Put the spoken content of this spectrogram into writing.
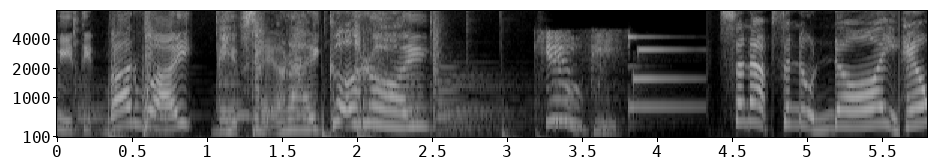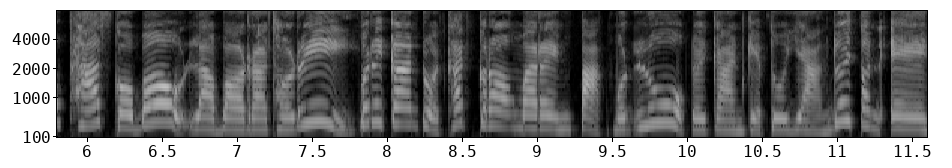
มีติดบ้านไว้ บีบใส่อะไรก็อร่อยคิวพีสนับสนุนโดย Health Plus Global Laboratory บริการตรวจคัดกรองมะเร็งปากมดลูก โดยการเก็บตัวอย่างด้วยตนเอง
